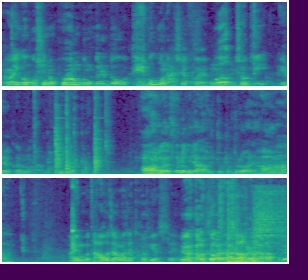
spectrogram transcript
아마 이거 보시는 포항 분들도 대부분 아실 거예요. 어 저기 이럴 겁니다. 아 술이 그냥 쭉쭉 들어가네. 아, 아, 아니 뭐 나오자마자. 이거 나오자마자 다 들어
